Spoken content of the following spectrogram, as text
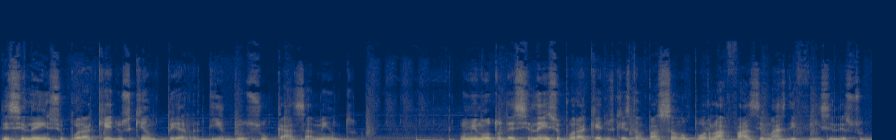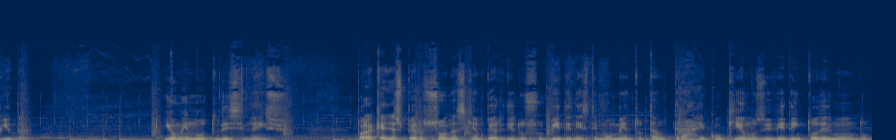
de silêncio por aqueles que han perdido seu casamento. Um minuto de silêncio por aqueles que estão passando por la fase mais difícil de subida. E um minuto de silêncio por aquelas pessoas que han perdido sua vida neste momento tão trágico que hemos vivido em todo o mundo.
